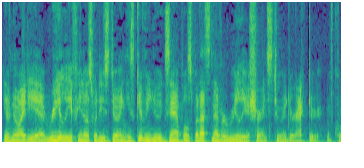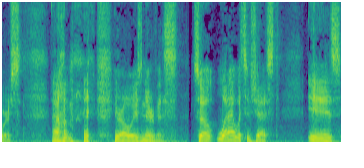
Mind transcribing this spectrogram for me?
You have no idea really if he knows what he's doing. He's giving you examples, but that's never really assurance to a director, of course. Um, you're always nervous. So what I would suggest is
